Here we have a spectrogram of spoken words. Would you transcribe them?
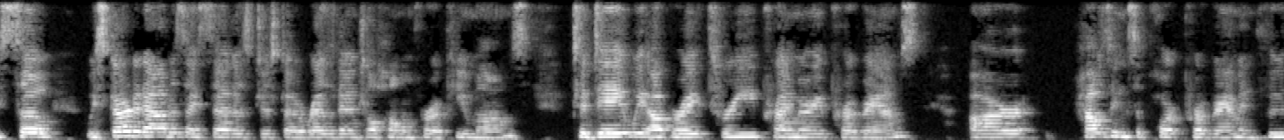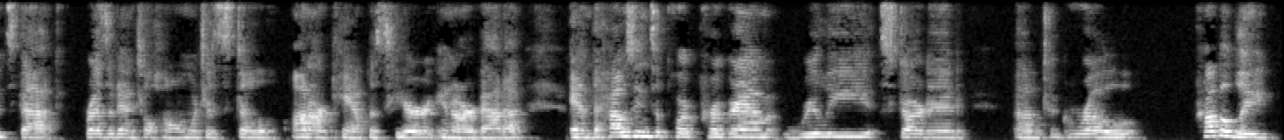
So we started out, as I said, as just a residential home for a few moms. Today we operate three primary programs. Our housing support program includes that residential home, which is still on our campus here in Arvada. And the housing support program really started um, to grow probably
